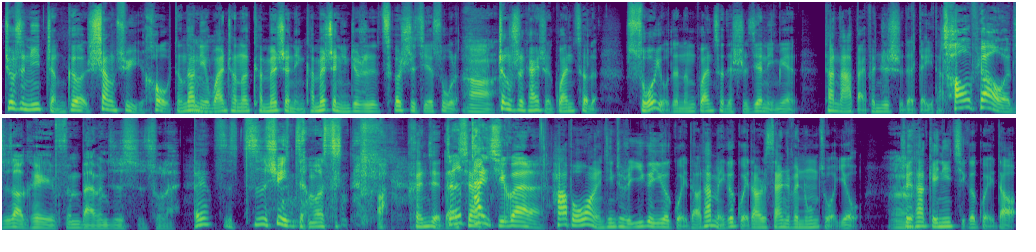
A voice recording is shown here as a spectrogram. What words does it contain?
就是你整个上去以后，等到你完成了 commissioning，commissioning 就是测试结束了啊，正式开始观测了。所有的能观测的时间里面，他拿百分之十的 data。钞票我知道可以分百分之十出来，哎，资资讯怎么啊？很简单，这太奇怪了。哈勃望远镜就是一个一个轨道，它每个轨道是三十分钟左右，所以它给你几个轨道，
